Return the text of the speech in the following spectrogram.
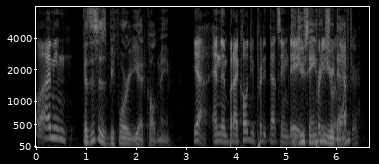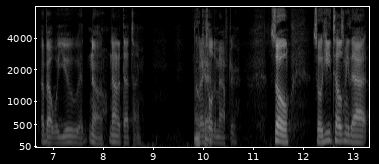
well, I mean, Because this is before you had called me. yeah. And then, but I called you pretty that same day. Did you say anything pretty to your dad? after about what you had? No, not at that time. But I told him after. So so he tells me that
